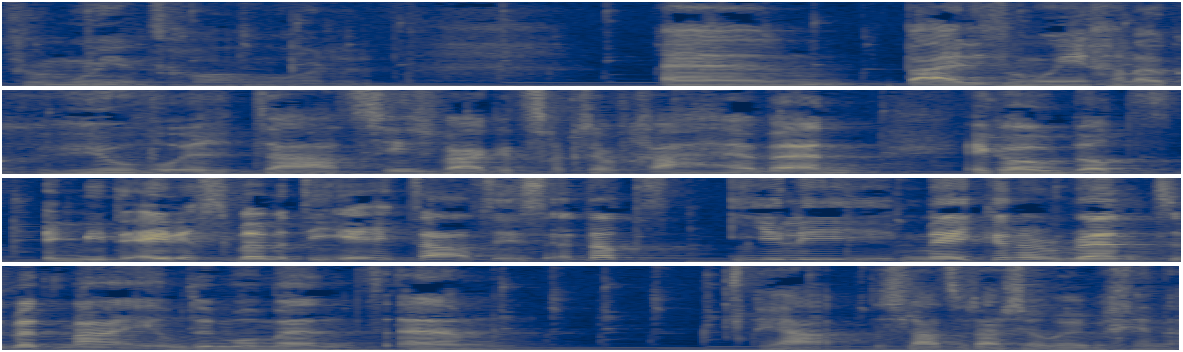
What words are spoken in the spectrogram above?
vermoeiend gewoon worden. En bij die vermoeiing gaan ook heel veel irritaties, waar ik het straks over ga hebben. En ik hoop dat ik niet de enige ben met die irritaties. En dat jullie mee kunnen ranten met mij op dit moment. En ja, dus laten we daar zo mee beginnen.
